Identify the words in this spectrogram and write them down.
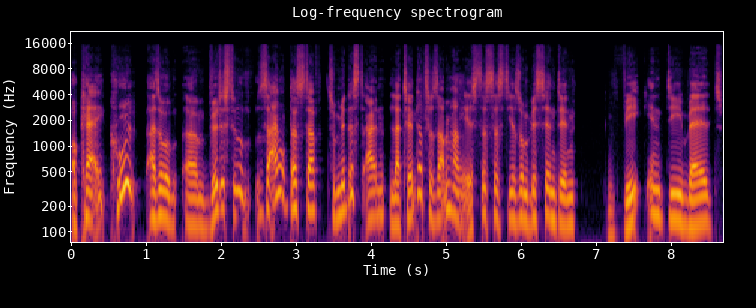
Okay, cool. Also ähm, würdest du sagen, dass da zumindest ein latenter Zusammenhang ist, dass das dir so ein bisschen den Weg in die Welt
